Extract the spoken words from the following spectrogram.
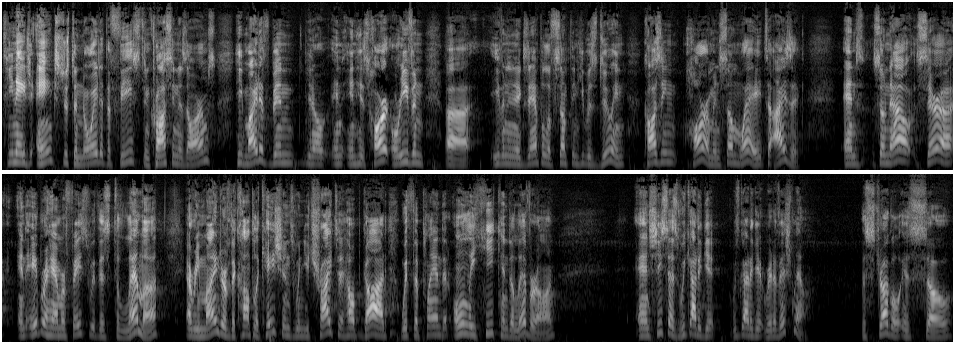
teenage angst, just annoyed at the feast and crossing his arms. He might have been, you know, in, in his heart, or even, uh, even an example of something he was doing, causing harm in some way to Isaac. And so now Sarah and Abraham are faced with this dilemma, a reminder of the complications when you try to help God with the plan that only He can deliver on. And she says, we got to get, We've got to get rid of Ishmael. The struggle is so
